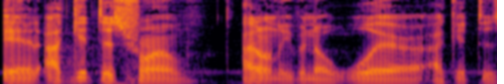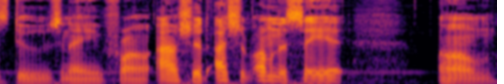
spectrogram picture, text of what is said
and I get this from. I don't even know where I get this dude's name from. I should. I should. I'm gonna say it. Um,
